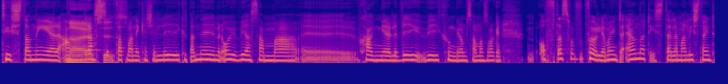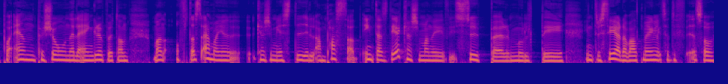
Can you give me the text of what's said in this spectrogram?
tysta ner andras precis. för att man är kanske lik. Bara, Nej, men oj, vi har samma eh, genre eller vi, vi sjunger om samma saker. Oftast följer man ju inte en artist eller man lyssnar inte på en person eller en grupp utan man, oftast är man ju kanske mer stilanpassad. Inte ens det kanske man är super multi-intresserad av allt möjligt. Så att det, alltså,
